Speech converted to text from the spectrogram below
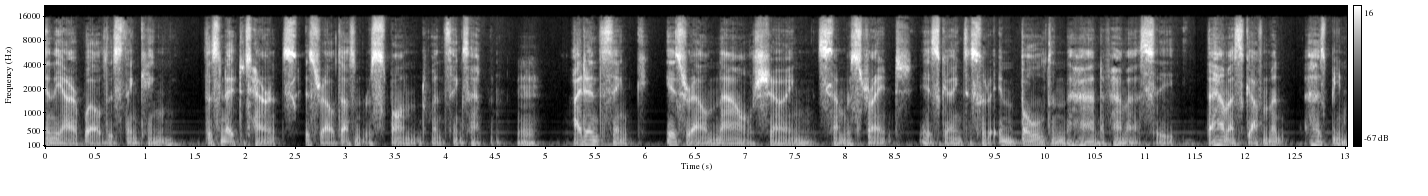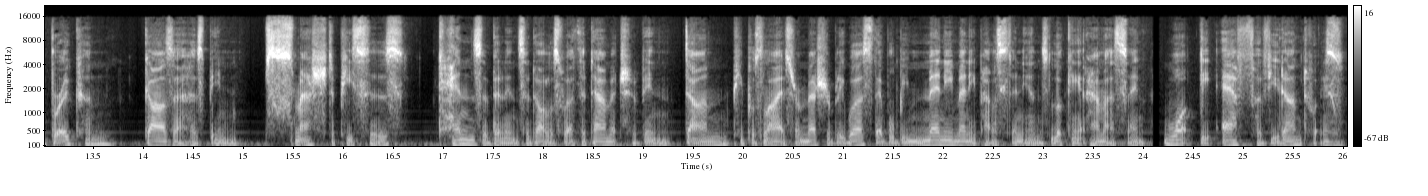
in the Arab world is thinking there's no deterrence. Israel doesn't respond when things happen. Mm. I don't think Israel now showing some restraint is going to sort of embolden the hand of Hamas. The, the Hamas government has been broken. Gaza has been smashed to pieces tens of billions of dollars worth of damage have been done. People's lives are immeasurably worse. There will be many, many Palestinians looking at Hamas saying, what the F have you done to us? Mm.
